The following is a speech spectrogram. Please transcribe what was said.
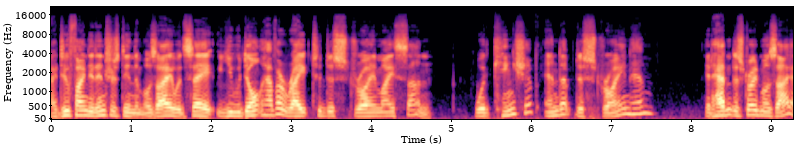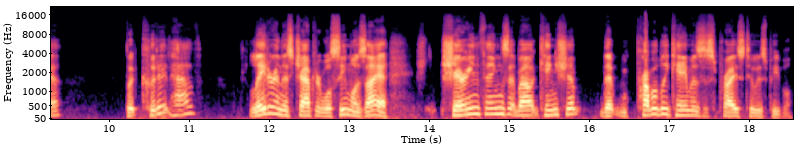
I do find it interesting that Mosiah would say, You don't have a right to destroy my son. Would kingship end up destroying him? It hadn't destroyed Mosiah, but could it have? Later in this chapter, we'll see Mosiah sharing things about kingship that probably came as a surprise to his people.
